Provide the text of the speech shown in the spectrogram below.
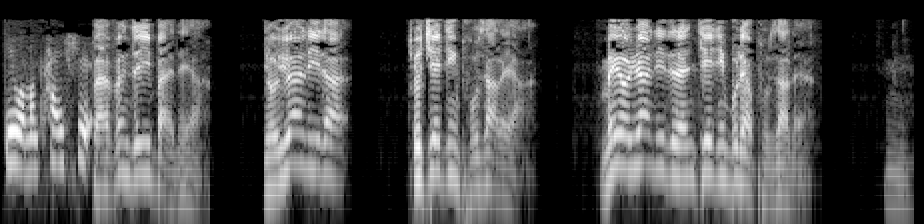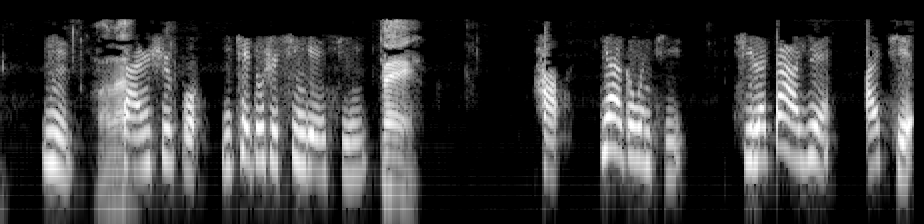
给我们开示。百分之一百的呀，有愿力的就接近菩萨了呀，没有愿力的人接近不了菩萨的，嗯，嗯，好了，感恩师傅，一切都是信念行。对，好，第二个问题，许了大愿，而且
